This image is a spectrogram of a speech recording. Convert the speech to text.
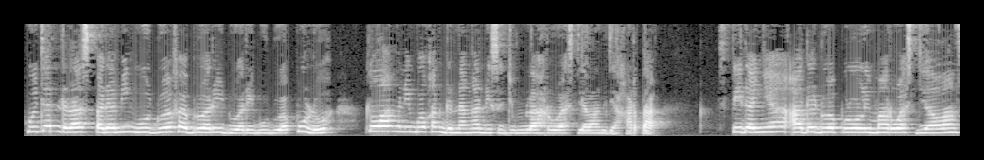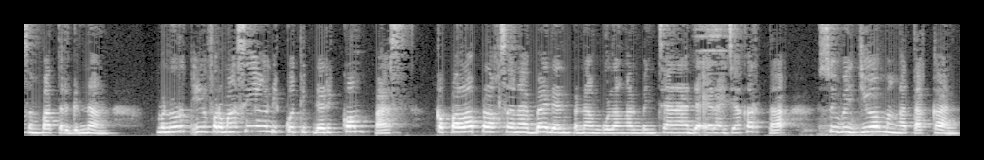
Hujan deras pada Minggu 2 Februari 2020 telah menimbulkan genangan di sejumlah ruas jalan di Jakarta. Setidaknya ada 25 ruas jalan sempat tergenang, Menurut informasi yang dikutip dari Kompas, Kepala Pelaksana Badan Penanggulangan Bencana Daerah Jakarta, Subedjo mengatakan,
